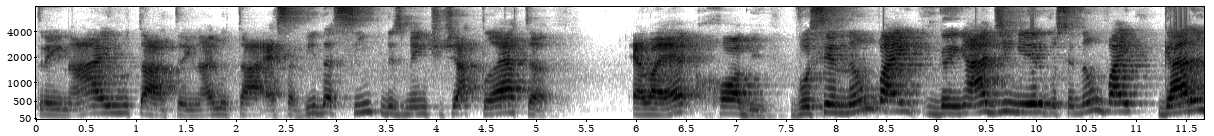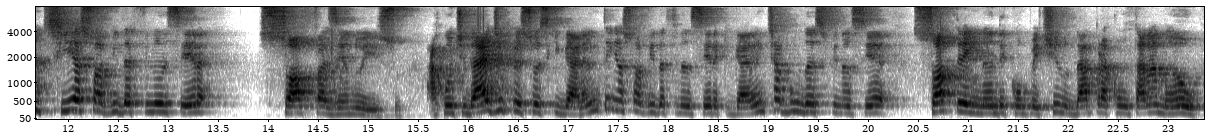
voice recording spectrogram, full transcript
treinar e lutar, treinar e lutar, essa vida simplesmente de atleta, ela é hobby. Você não vai ganhar dinheiro, você não vai garantir a sua vida financeira só fazendo isso. A quantidade de pessoas que garantem a sua vida financeira, que garante a abundância financeira, só treinando e competindo dá para contar na mão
